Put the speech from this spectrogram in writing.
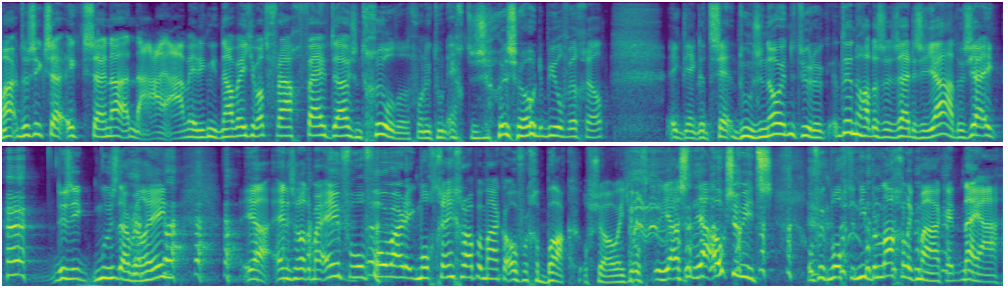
Maar dus ik zei, ik zei nou, nou ja, weet ik niet. Nou, weet je wat, vraag 5000 gulden. Dat vond ik toen echt zo, zo debiel veel geld. Ik denk, dat ze- doen ze nooit natuurlijk. En toen hadden ze, zeiden ze ja. Dus ja, ik, dus ik moest daar wel heen. Ja, en ze hadden maar één voor, voorwaarde. Ik mocht geen grappen maken over gebak of zo, weet je. Of, ja, ja, ook zoiets. Of ik mocht het niet belachelijk maken. Nou ja,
